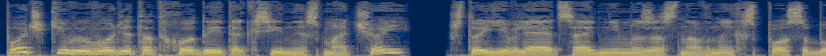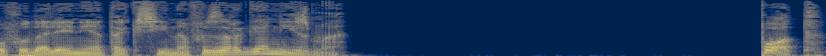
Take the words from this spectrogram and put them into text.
Почки выводят отходы и токсины с мочой, что является одним из основных способов удаления токсинов из организма. Пот.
